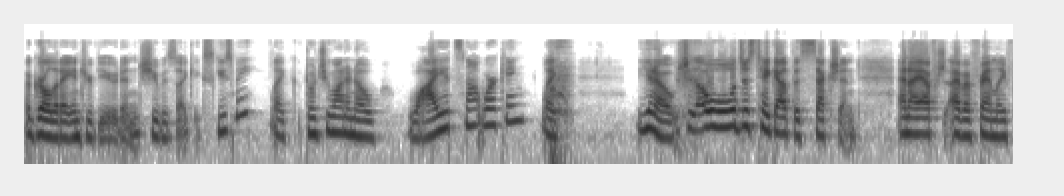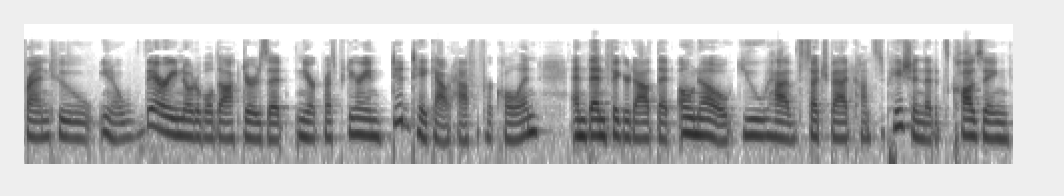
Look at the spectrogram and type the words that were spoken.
a girl that I interviewed, and she was like, "Excuse me, like, don't you want to know why it's not working? Like, you know, she, oh, well, we'll just take out this section." And I have I have a family friend who, you know, very notable doctors at New York Presbyterian did take out half of her colon, and then figured out that, oh no, you have such bad constipation that it's causing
